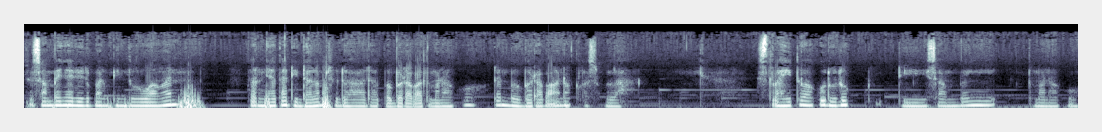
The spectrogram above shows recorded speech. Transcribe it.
Sesampainya di depan pintu ruangan, ternyata di dalam sudah ada beberapa teman aku dan beberapa anak kelas sebelah. Setelah itu aku duduk di samping teman aku.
